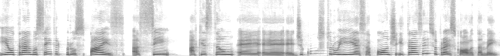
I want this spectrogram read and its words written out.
e eu trago sempre para os pais, assim, a questão é, de construir essa ponte e trazer isso para a escola também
